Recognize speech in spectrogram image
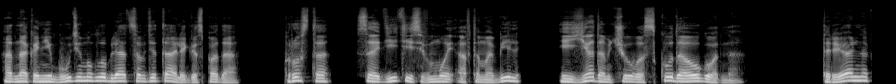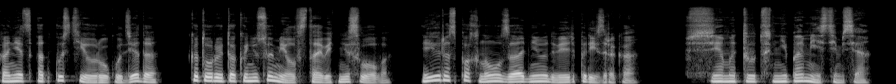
Однако не будем углубляться в детали, господа. Просто садитесь в мой автомобиль, и я домчу вас куда угодно». Триаль, наконец, отпустил руку деда, который так и не сумел вставить ни слова, и распахнул заднюю дверь призрака. «Все мы тут не поместимся»,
